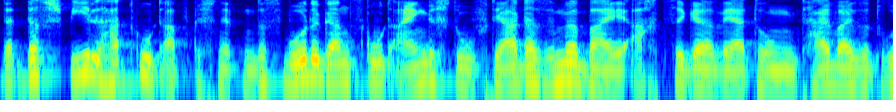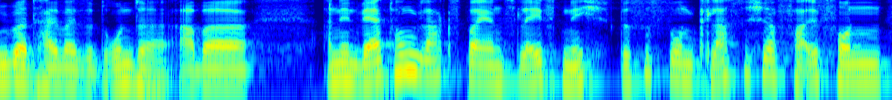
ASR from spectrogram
das Spiel hat gut abgeschnitten. Das wurde ganz gut eingestuft. Ja, da sind wir bei 80er-Wertungen, teilweise drüber, teilweise drunter. Aber an den Wertungen lag es bei Enslaved nicht. Das ist so ein klassischer Fall von,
